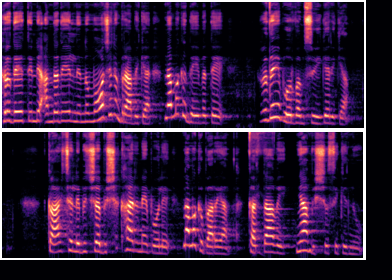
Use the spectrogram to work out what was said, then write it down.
ഹൃദയത്തിന്റെ അന്ധതയിൽ നിന്നും മോചനം പ്രാപിക്കാൻ നമുക്ക് ദൈവത്തെ ഹൃദയപൂർവം സ്വീകരിക്കാം. കാഴ്ച ലഭിച്ച ഭിക്ഷക്കാരനെ പോലെ നമുക്ക് പറയാം കർത്താവെ ഞാൻ വിശ്വസിക്കുന്നു.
